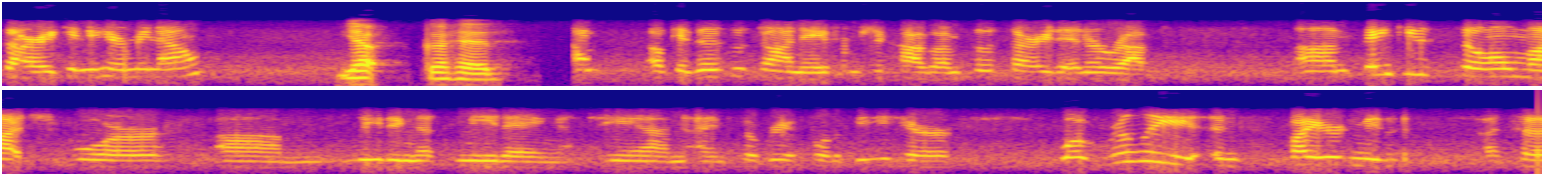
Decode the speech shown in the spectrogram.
Sorry, can you hear me now? Yep. Go ahead. Um, okay, this is Dawn A. from Chicago. I'm so sorry to interrupt. Um, thank you so much for um, leading this meeting, and I'm so grateful to be here. What really inspired me to, uh, to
